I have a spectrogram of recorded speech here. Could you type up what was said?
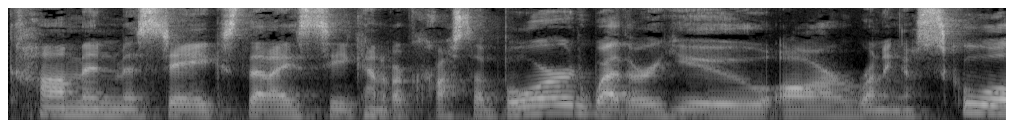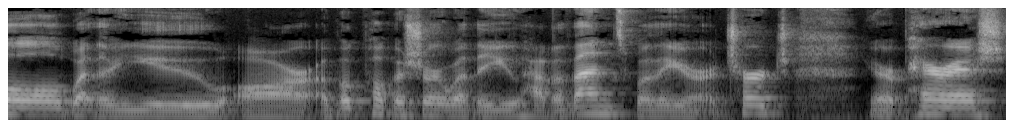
common mistakes that I see kind of across the board, whether you are running a school, whether you are a book publisher, whether you have events, whether you're a church, you're a parish,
